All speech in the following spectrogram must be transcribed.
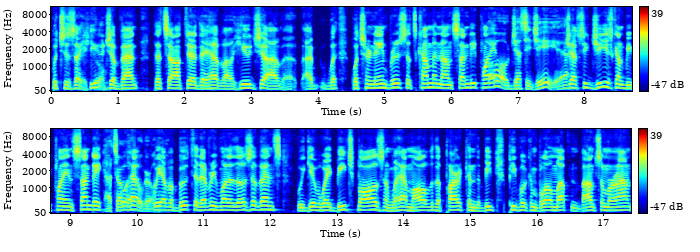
which is a huge event that's out there. They have a huge uh, I, what, what's her name, Bruce? That's coming on Sunday playing. Oh, Jessie G. Yeah. Jessie G is going to be playing Sunday. That's our we'll local have, girl. We have a booth at every one of those events. We give away beach balls, and we'll have them all over the park, and the beach people can blow them up and bounce them around.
